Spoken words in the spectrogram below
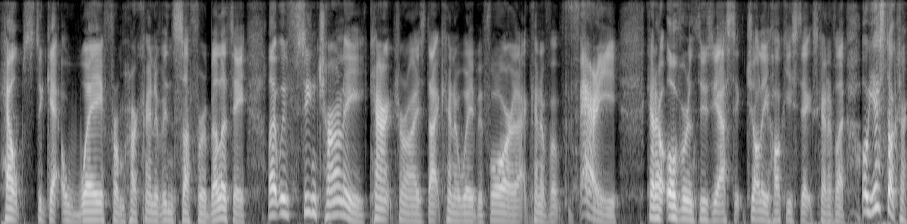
helps to get away from her kind of insufferability. Like we've seen Charlie characterized that kind of way before, that kind of a very kind of over enthusiastic, jolly hockey sticks kind of like, oh yes, doctor,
